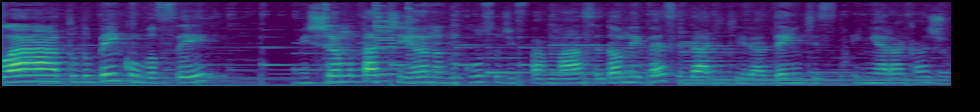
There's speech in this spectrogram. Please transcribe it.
Olá, tudo bem com você? Me chamo Tatiana, do curso de farmácia da Universidade Tiradentes, em Aracaju.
